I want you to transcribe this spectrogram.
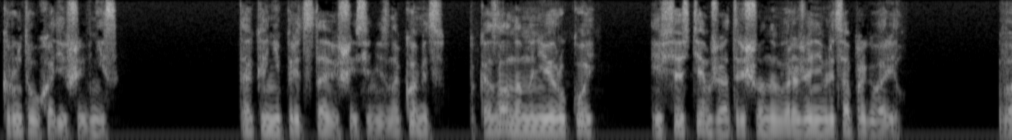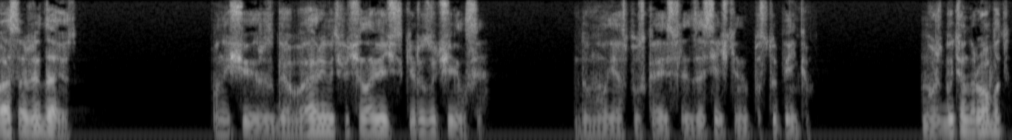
круто уходивший вниз. Так и не представившийся незнакомец показал нам на нее рукой и все с тем же отрешенным выражением лица проговорил. «Вас ожидают». Он еще и разговаривать по-человечески разучился. Думал я, спускаясь вслед за Сечкиным по ступенькам. Может быть, он робот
